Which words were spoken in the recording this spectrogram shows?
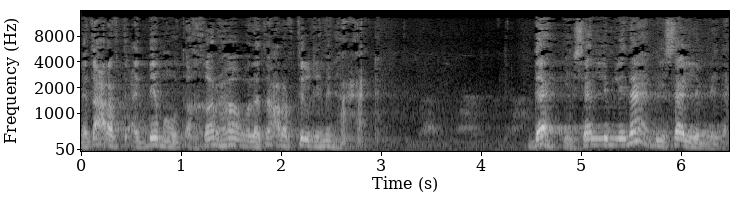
لا تعرف تقدمها وتأخرها ولا تعرف تلغي منها حاجة. ده بيسلم لده بيسلم لده.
